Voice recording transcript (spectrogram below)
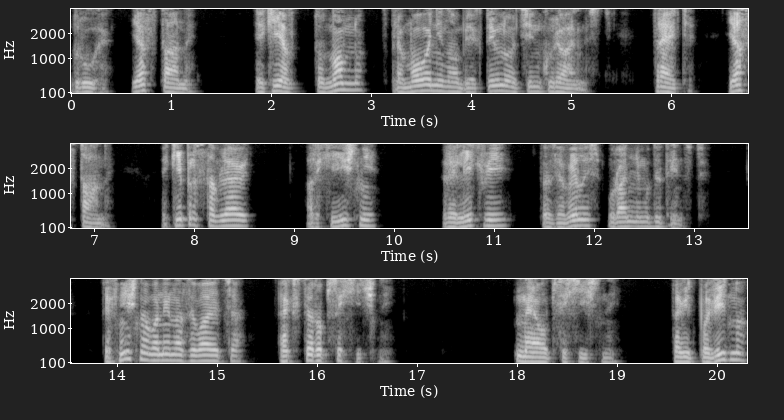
Друге. Я стане, які автономно спрямовані на об'єктивну оцінку реальності. Третє. Я стане, які представляють архаїчні реліквії та з'явились у ранньому дитинстві. Технічно вони називаються екстеропсихічний, неопсихічний та, відповідно,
